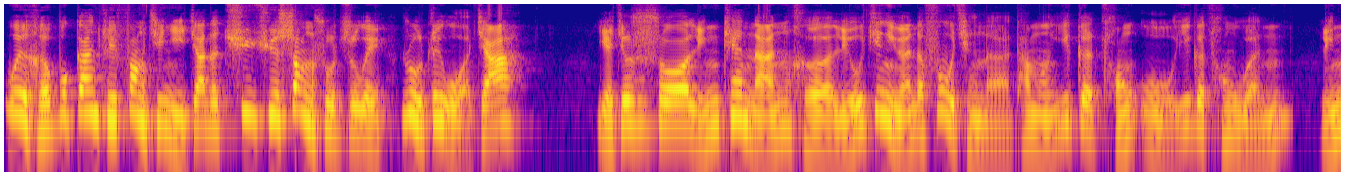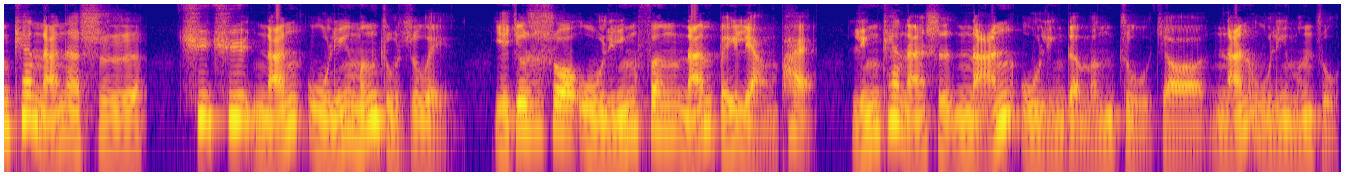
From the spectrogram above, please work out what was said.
为何不干脆放弃你家的区区尚书之位，入赘我家？也就是说，林天南和刘敬元的父亲呢，他们一个从武，一个从文。林天南呢是区区南武林盟主之位，也就是说，武林分南北两派，林天南是南武林的盟主，叫南武林盟主。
